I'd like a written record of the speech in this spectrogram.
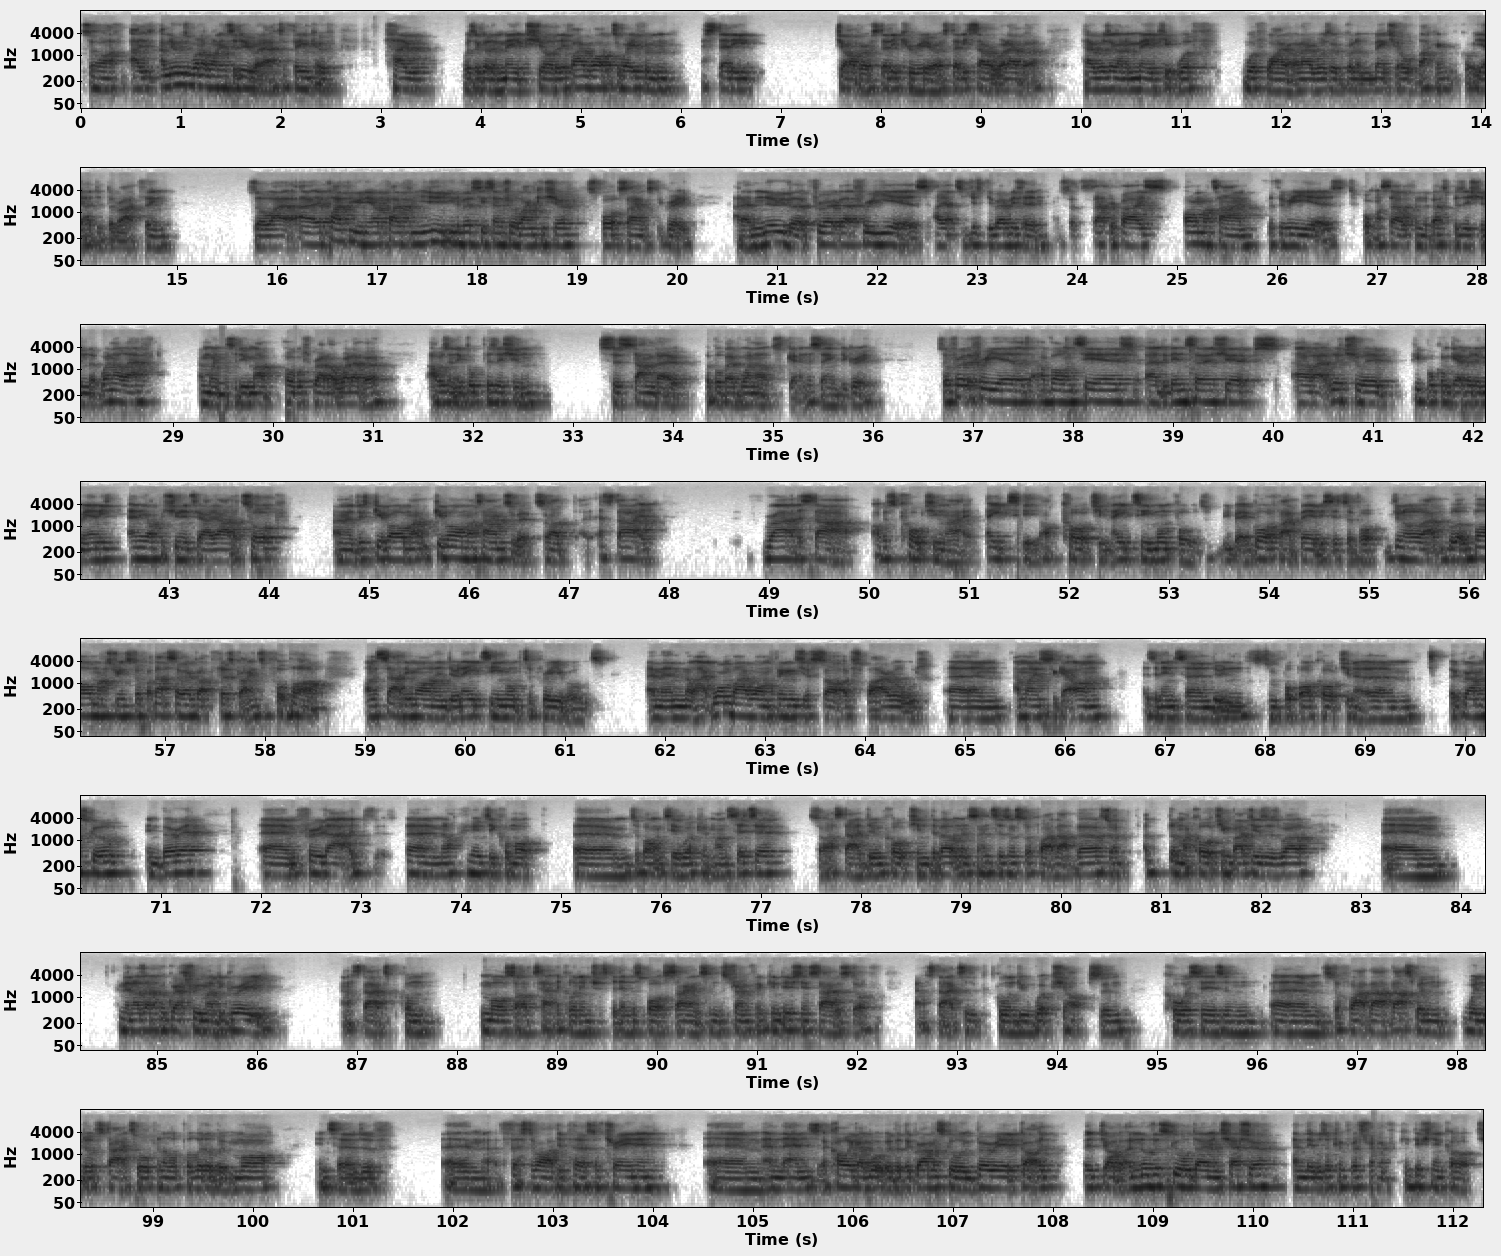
So I, I, I knew it was what I wanted to do, but I had to think of how was I going to make sure that if I walked away from a steady job or a steady career or a steady salary, whatever, how was I going to make it worth worthwhile? And I was going to make sure I back and go, yeah, I did the right thing. So I, I applied for uni. I applied for University of Central Lancashire sports science degree. And I knew that throughout that three years, I had to just do everything. So sacrifice all my time for three years to put myself in the best position that when I left and went to do my post grad or whatever, I was in a good position to stand out above everyone else getting the same degree. So for the three years, I volunteered, I did internships. I like literally people couldn't get rid of me. Any any opportunity I had, I took. and I just give all my give all my time to it. So I, I started right at the start. I was coaching like 80 or coaching 18 month olds, a bit glorified babysitter, but you know, like little ball mastering stuff like that. So I got first got into football on a Saturday morning doing 18 month to year olds. And then like one by one things just sort of spiraled. Um, I managed to get on as an intern doing some football coaching at um, a grammar school in Bury. Um, through that, um, an opportunity come up um, to volunteer working at Man City. So I started doing coaching development centres and stuff like that there. So I've, done my coaching badges as well. Um, and then as I progressed through my degree, I started to become more sort of technical and interested in the sports science and the strength and conditioning side of stuff. And I started to go and do workshops and courses and um, stuff like that. That's when windows started to open up a little bit more in terms of, um, first of all, I did personal training. Um, and then a colleague I worked with at the grammar school in Bury had got a, a job at another school down in Cheshire and they was looking for a strength conditioning coach.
